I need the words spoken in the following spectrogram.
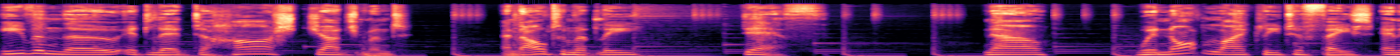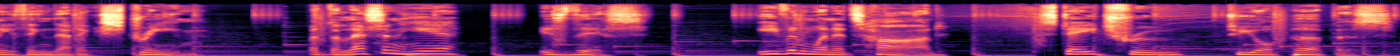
even though it led to harsh judgment and ultimately death. Now, we're not likely to face anything that extreme, but the lesson here is this even when it's hard, stay true to your purpose.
